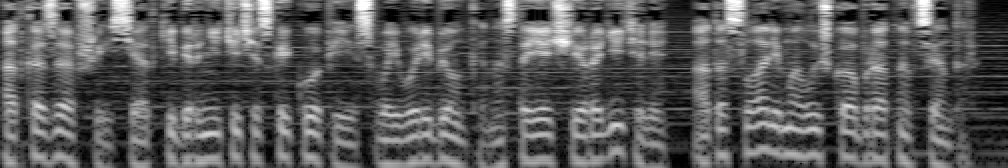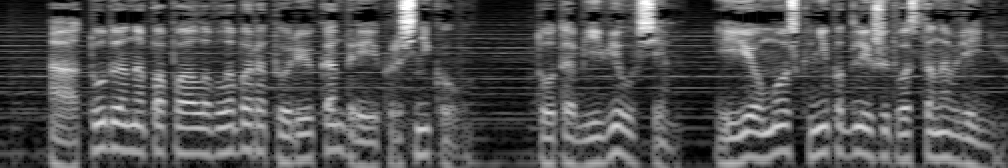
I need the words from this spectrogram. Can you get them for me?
Отказавшиеся от кибернетической копии своего ребенка настоящие родители отослали малышку обратно в центр. А оттуда она попала в лабораторию к Андрею Красникову. Тот объявил всем, ее мозг не подлежит восстановлению.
